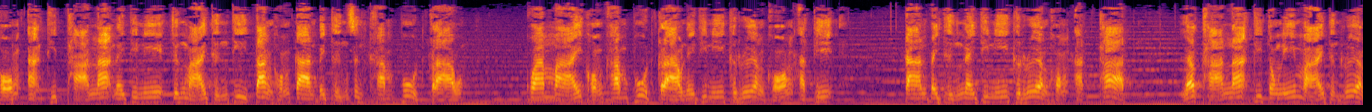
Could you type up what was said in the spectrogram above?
ของอธิฐานะในที่นี้จึงหมายถึงที่ตั้งของการไปถึงซึ่งคำพูดกล่าว ความหมายของคำพูดกล่าวในที่นี้คือเรื่องของอธิ การไปถึงในที่นี้คือเรื่องของอัตธาตุแล้วฐานะที่ตรงนี้หมายถึงเรื่อง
